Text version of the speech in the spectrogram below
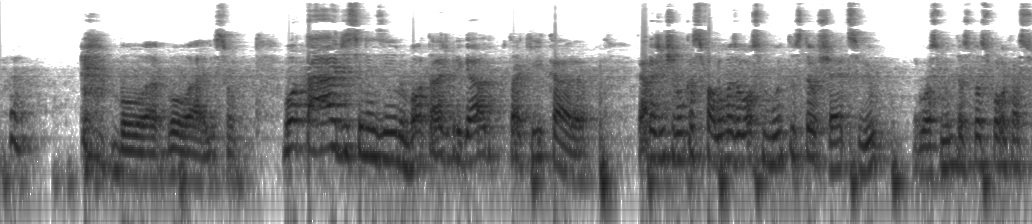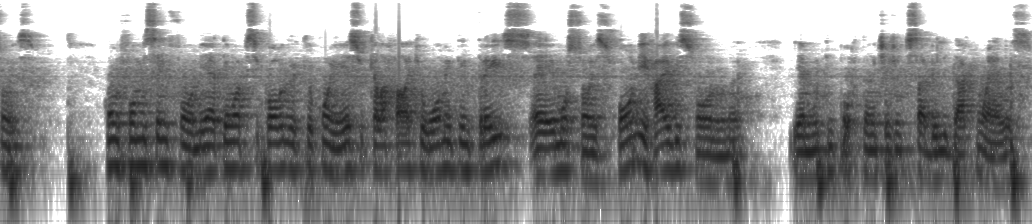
boa, boa, Alisson. Boa tarde, Cinezino. Boa tarde, obrigado por estar aqui, cara. Cara, a gente nunca se falou, mas eu gosto muito dos teus chats, viu? Eu gosto muito das tuas colocações. Com fome e sem fome. É, tem uma psicóloga que eu conheço que ela fala que o homem tem três é, emoções: fome, raiva e sono, né? E é muito importante a gente saber lidar com elas.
